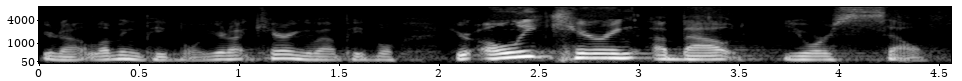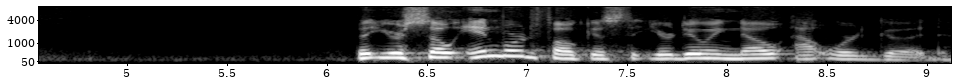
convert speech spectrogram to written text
You're not loving people. You're not caring about people. You're only caring about yourself. That you're so inward focused that you're doing no outward good.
